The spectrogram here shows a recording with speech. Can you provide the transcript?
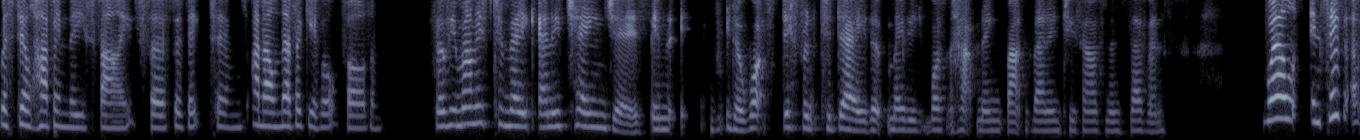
we're still having these fights for for victims, and I'll never give up for them. So have you managed to make any changes in you know what's different today that maybe wasn't happening back then in 2007? Well, in two, uh,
